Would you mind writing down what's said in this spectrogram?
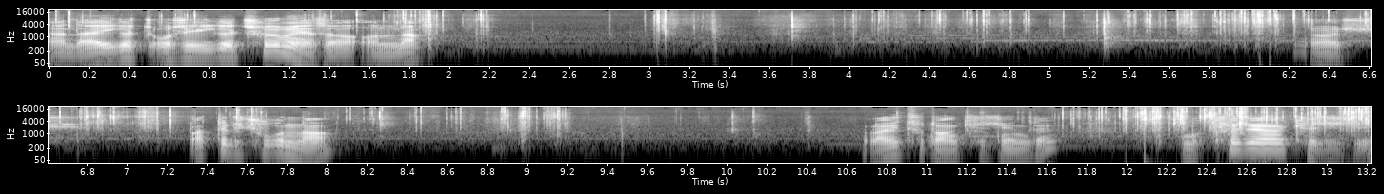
야, 나 이거 옷에 이거 처음 해서 언락. 아씨, 배터리 죽었나? 라이트도 안 켜지는데? 뭐 켜져야 켜지지.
